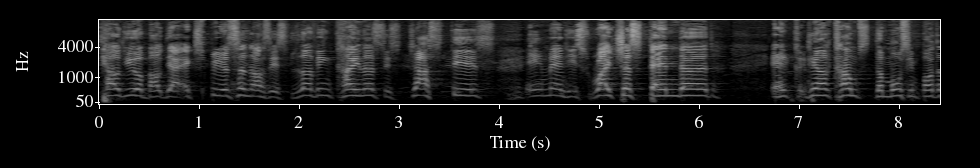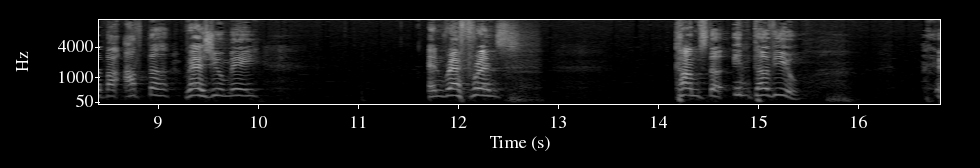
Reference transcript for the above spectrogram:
tell you about their experiences of His loving kindness, His justice. Amen. His righteous standard. And here comes the most important part after resume and reference comes the interview.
